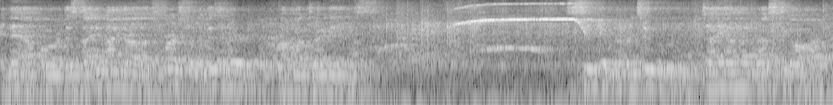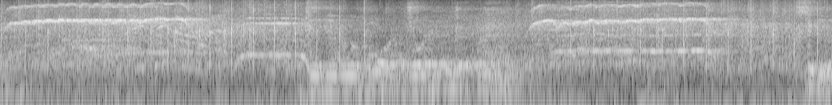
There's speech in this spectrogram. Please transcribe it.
And now for the starting lineups, first from the visitor, Rock Dragons. Senior number two, Jayan Rastegar. Junior number four, Jordan Lippman. Senior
